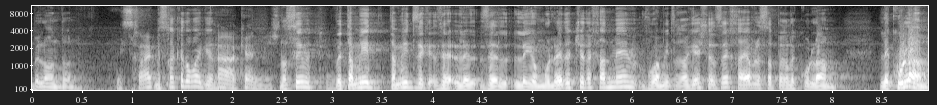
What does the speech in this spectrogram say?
בלונדון. משחק? משחק כדורגל. אה, כן. נוסעים, ותמיד, תמיד זה, זה, זה, זה ליום הולדת של אחד מהם, והוא המתרגש הזה חייב לספר לכולם. לכולם.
